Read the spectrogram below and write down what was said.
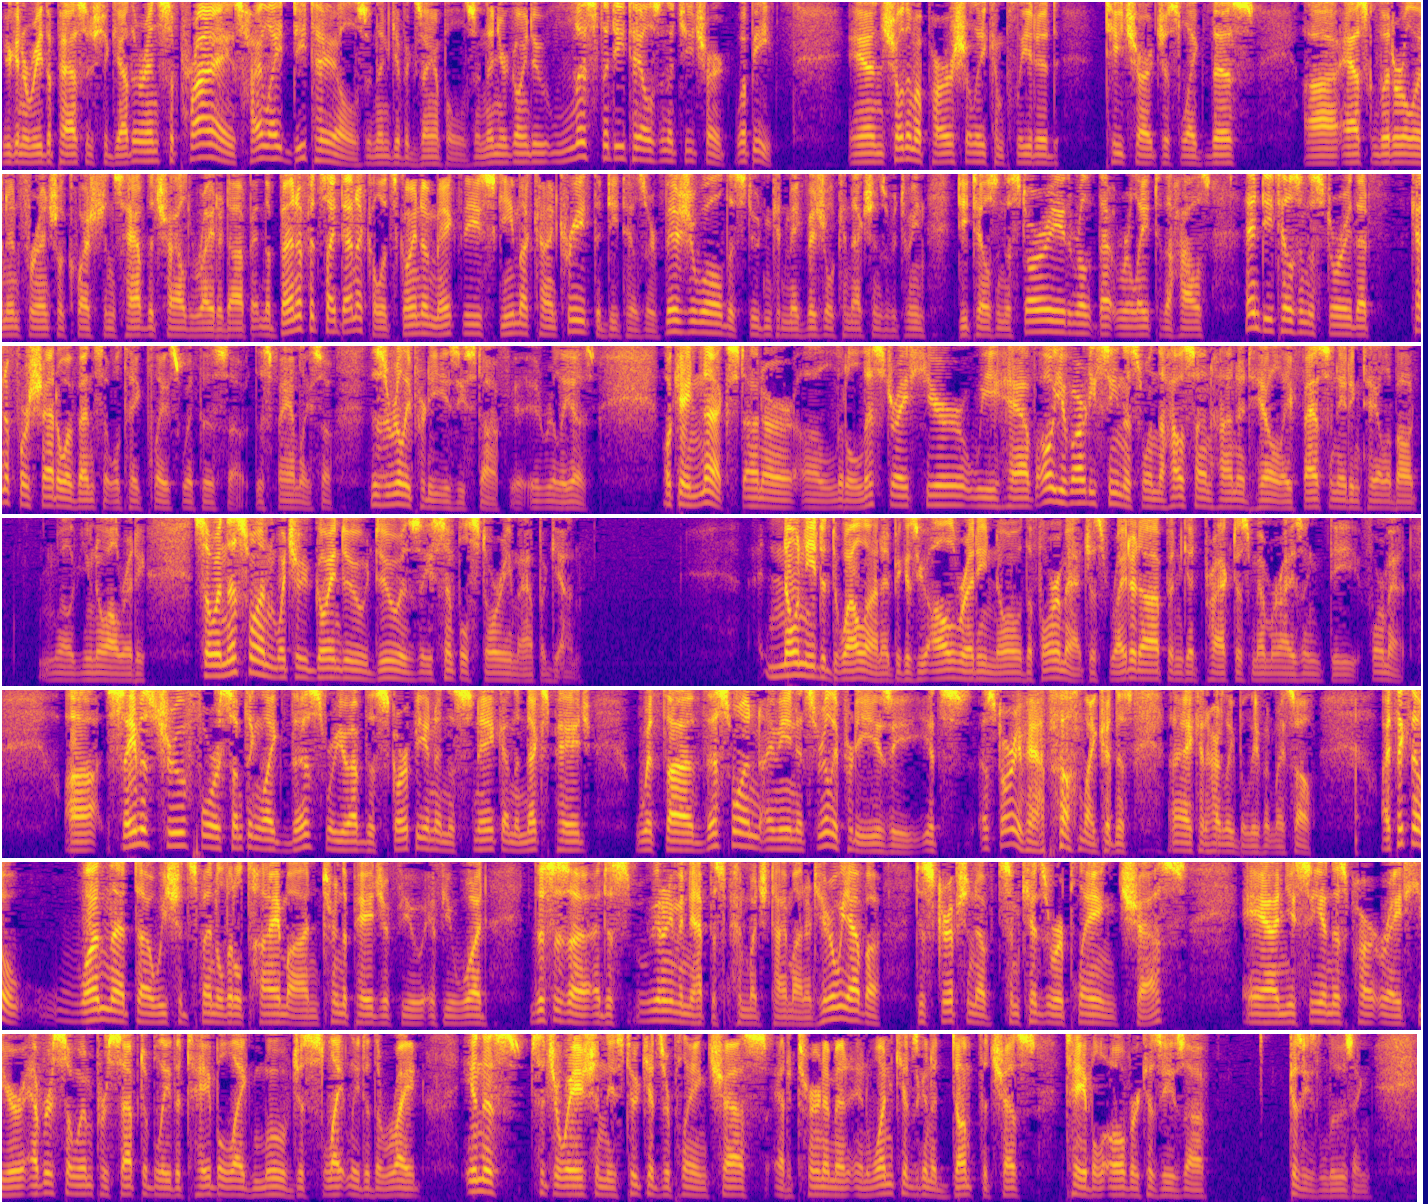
You're going to read the passage together and surprise, highlight details, and then give examples. And then you're going to list the details in the T-chart. Whoopee and show them a partially completed T-chart just like this. Uh, ask literal and inferential questions, have the child write it up, and the benefit's identical. It's going to make the schema concrete, the details are visual, the student can make visual connections between details in the story that relate to the house and details in the story that kind of foreshadow events that will take place with this uh, this family. So this is really pretty easy stuff. It, it really is. Okay, next on our uh, little list right here, we have, oh, you've already seen this one, The House on Haunted Hill, a fascinating tale about, well, you know already. So in this one, what you're going to do is a simple story map again. No need to dwell on it because you already know the format. Just write it up and get practice memorizing the format. Uh, same is true for something like this, where you have the scorpion and the snake on the next page. With uh, this one, I mean, it's really pretty easy. It's a story map. oh my goodness, I can hardly believe it myself. I think the one that uh, we should spend a little time on. Turn the page if you if you would. This is a, a dis- we don't even have to spend much time on it. Here we have a description of some kids who are playing chess. And you see in this part right here, ever so imperceptibly, the table leg moved just slightly to the right in this situation, these two kids are playing chess at a tournament, and one kid's going to dump the chess table over because he's uh, because he's losing.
